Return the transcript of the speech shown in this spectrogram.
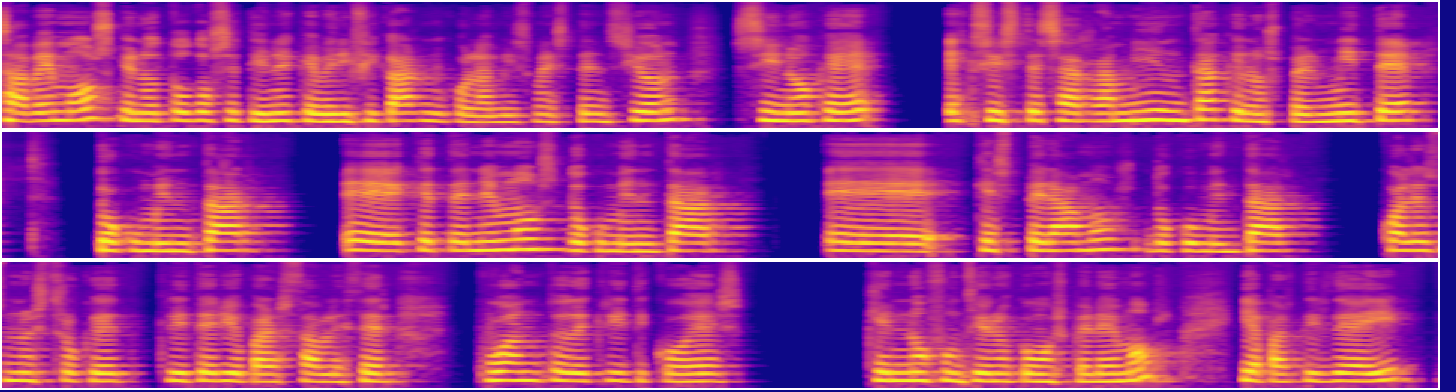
Sabemos que no todo se tiene que verificar ni con la misma extensión, sino que existe esa herramienta que nos permite documentar eh, que tenemos, documentar eh, que esperamos, documentar cuál es nuestro criterio para establecer cuánto de crítico es que no funcione como esperemos y a partir de ahí,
